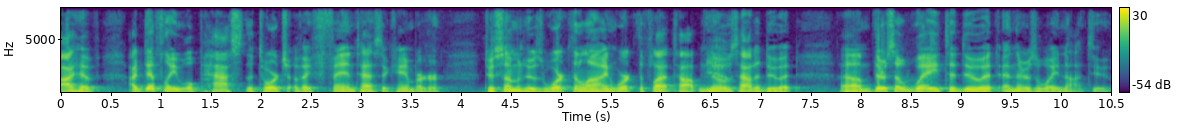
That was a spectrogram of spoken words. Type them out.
I have, I definitely will pass the torch of a fantastic hamburger to someone who's worked the line, worked the flat top, knows how to do it. Um, there's a way to do it, and there's a way not to.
